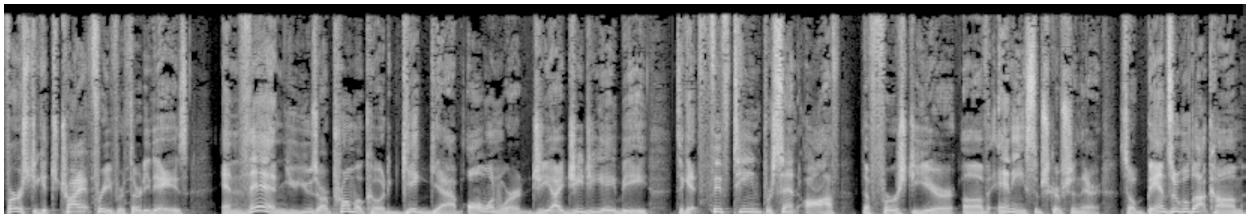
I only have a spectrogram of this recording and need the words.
First, you get to try it free for 30 days. And then you use our promo code GIGGAB, all one word, G I G G A B, to get 15% off the first year of any subscription there. So bandzoogle.com,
